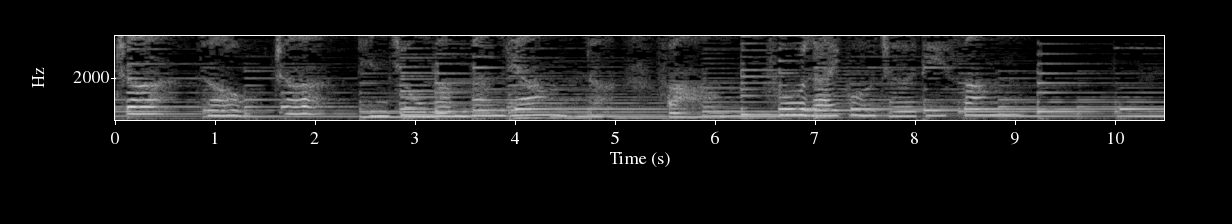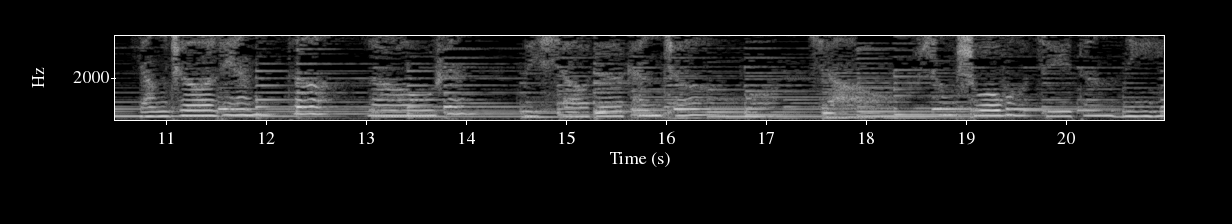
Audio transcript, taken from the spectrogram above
着走着，天就着脸。的老人微笑的看着我，小声说：“我记得，你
